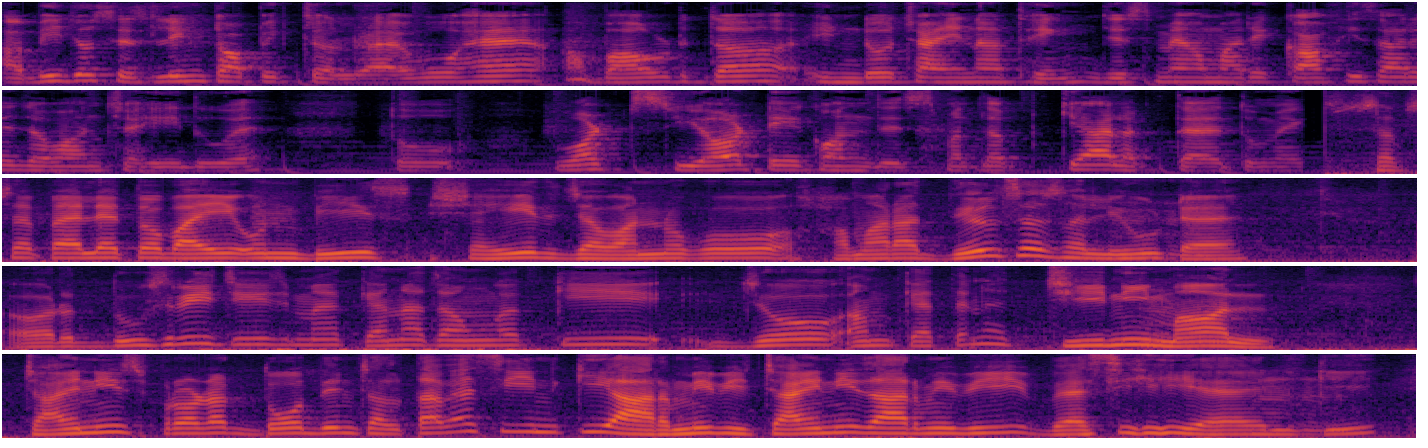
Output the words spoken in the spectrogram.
अभी जो सिजलिंग टॉपिक चल रहा है वो है about the Indo China thing जिसमें हमारे काफ़ी सारे जवान शहीद हुए। तो what's your take on this मतलब क्या लगता है तुम्हें? सबसे पहले तो भाई उन 20 शहीद जवानों को हमारा दिल से सल्यूट है। और दूसरी चीज़ मैं कहना चाहूँगा कि जो हम कहते हैं ना चीनी हम्म। माल चाइनीज़ प्रोडक्ट दो दिन चलता है वैसी इनकी आर्मी भी चाइनीज़ आर्मी भी वैसी ही है हम्म, इनकी। हम्म।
